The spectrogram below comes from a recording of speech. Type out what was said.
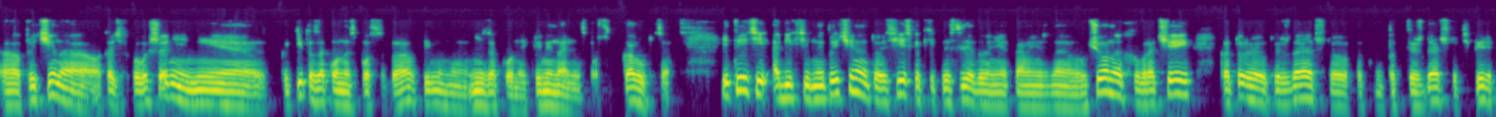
э, причина этих повышений не какие-то законные способы, а вот именно незаконный, криминальный способ, коррупция. И третий – объективные причины, то есть есть какие-то исследования, там, не знаю, ученых, врачей, которые утверждают, что, подтверждают, что теперь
